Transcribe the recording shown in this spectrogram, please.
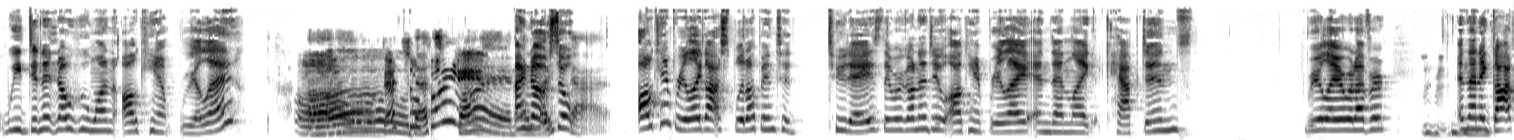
we didn't know who won All Camp Relay. Oh, that's oh, so fun. fun. I know, like so- that. All Camp Relay got split up into two days. They were gonna do All Camp Relay and then like captains relay or whatever. Mhm. And then it got,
